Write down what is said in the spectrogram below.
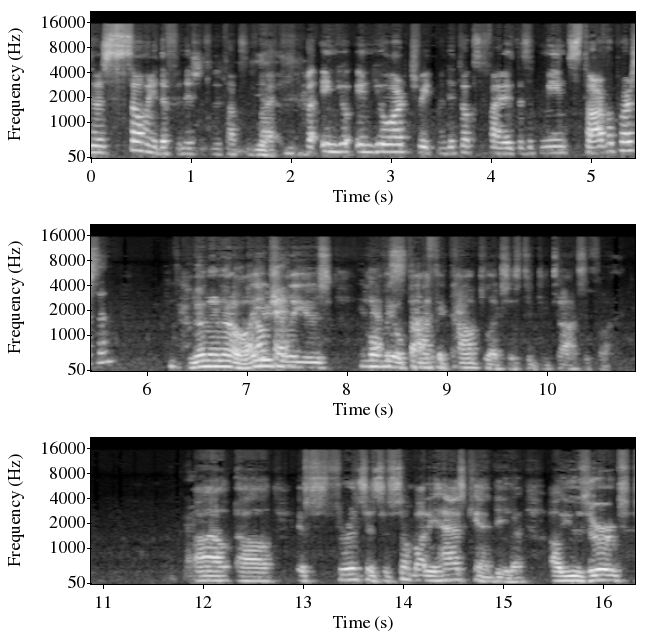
there's so many definitions of detoxify. Yeah. But in your in your treatment, detoxify does it mean starve a person? No, no, no. I Okay. usually use homeopathic complexes to detoxify. Okay. I'll, I'll, if, for instance, if somebody has candida, I'll use herbs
